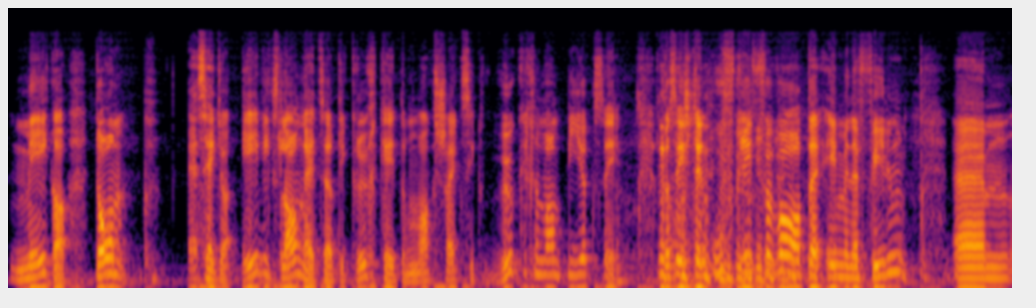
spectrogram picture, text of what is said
mega. Darum, es hat ja ewig lang hat's ja die Gerüchte gegeben, der Max Schreck sei wirklich ein Vampir gewesen. Das ist dann aufgegriffen worden in einem Film, ähm,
